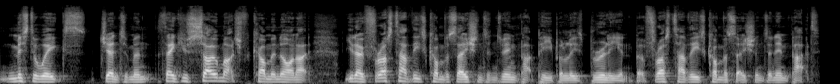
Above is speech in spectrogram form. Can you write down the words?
Mr. Weeks, gentlemen, thank you so much for coming on. I, you know, for us to have these conversations and to impact people is brilliant. But for us to have these conversations and impact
